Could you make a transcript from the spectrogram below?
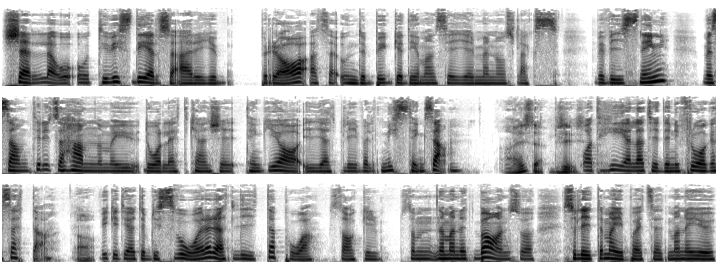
källa och, och till viss del så är det ju bra att så underbygga det man säger med någon slags bevisning, men samtidigt så hamnar man ju då lätt kanske, tänker jag, i att bli väldigt misstänksam Ja, just det, precis. och att hela tiden ifrågasätta. Ja. Vilket gör att det blir svårare att lita på saker. Som när man är ett barn så, så litar man ju på ett sätt, man är ju,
